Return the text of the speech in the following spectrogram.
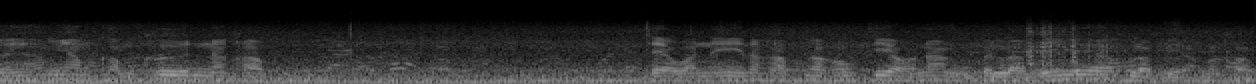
สวยงามยามค่ำคื นนะครับ แต่วันนี้นะครับนักท่องเที่ยวนั่งเป็นระเบียบระเบียบนะครับ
